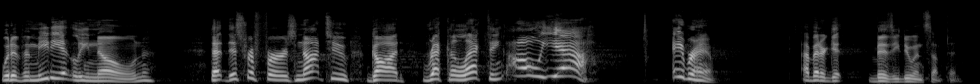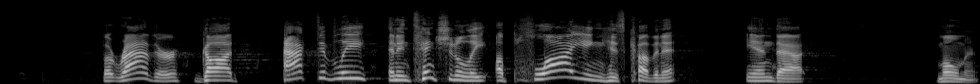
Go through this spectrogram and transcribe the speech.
would have immediately known that this refers not to God recollecting, oh yeah, Abraham, I better get busy doing something but rather God actively and intentionally applying his covenant in that moment.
